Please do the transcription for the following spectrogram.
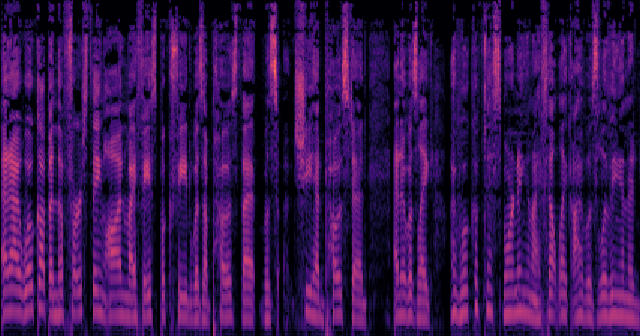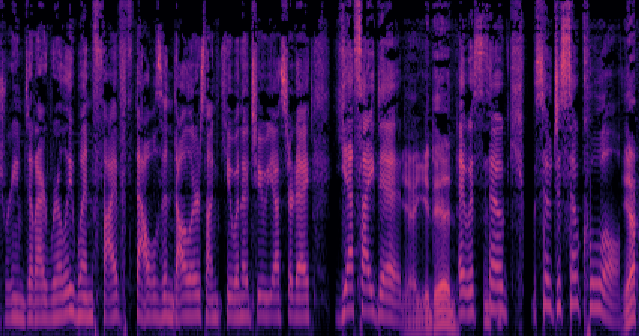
And I woke up and the first thing on my Facebook feed was a post that was she had posted. And it was like, I woke up this morning and I felt like I was living in a dream. Did I really win $5,000 on Q102 yesterday? Yes, I did. Yeah, you did. It was so, so just so cool. Yep.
